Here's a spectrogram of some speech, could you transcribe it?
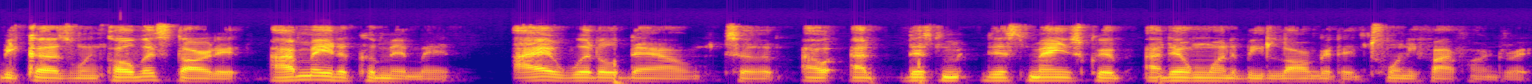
Because when COVID started, I made a commitment I whittled down to I, I, this this manuscript. I didn't want to be longer than 2,500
